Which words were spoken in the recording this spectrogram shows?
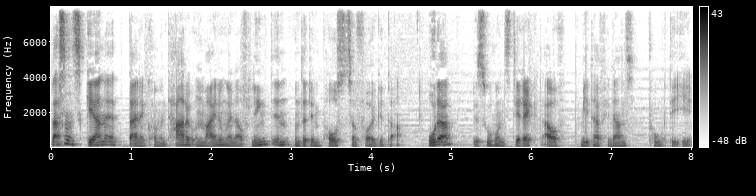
Lass uns gerne deine Kommentare und Meinungen auf LinkedIn unter dem Post zur Folge da. Oder besuche uns direkt auf metafinanz.de.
